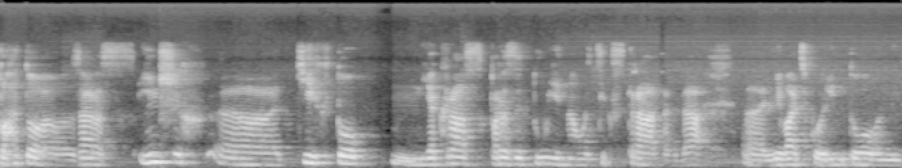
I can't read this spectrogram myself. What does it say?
багато зараз інших, е, ті, хто якраз паразитує на ось цих стратах, да, е, лівацько орієнтованих,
